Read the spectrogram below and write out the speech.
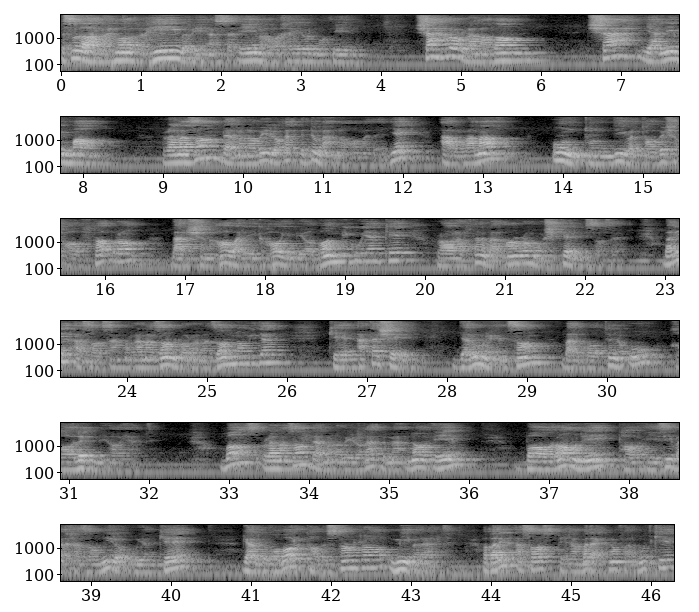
بسم الله الرحمن الرحیم و به نستعین و هو خیر المعین شهر رمضان شهر یعنی ما. رمضان در منابع لغت به دو معنا آمده. یک الرمض اون تندی و تابش آفتاب را بر شنها و ریگهای بیابان می‌گویند که راه رفتن بر آن را مشکل می‌سازد. بر این اساس هم رمضان را رمضان نامیدن که اتش درون انسان بر باطن او غالب می آید باز رمضان در منابع لغت به معنای باران پاییزی و خزانی را گویند که گرد و غبار تابستان را می‌برد و بر این اساس پیغمبر اکرم فرمود که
